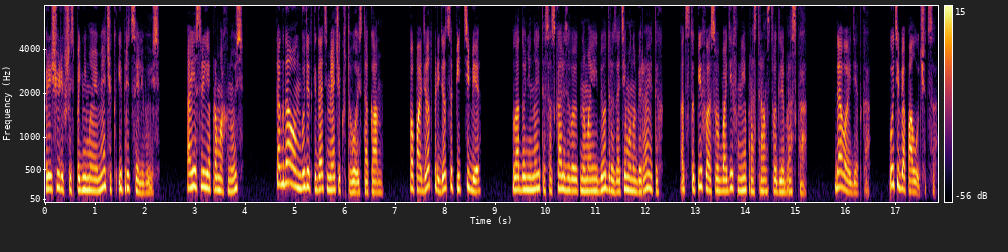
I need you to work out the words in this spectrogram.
Прищурившись, поднимаю мячик и прицеливаюсь. «А если я промахнусь?» «Тогда он будет кидать мячик в твой стакан. Попадет, придется пить тебе». Ладони Нейта соскальзывают на мои бедра, затем он убирает их, отступив и освободив мне пространство для броска. «Давай, детка, у тебя получится».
